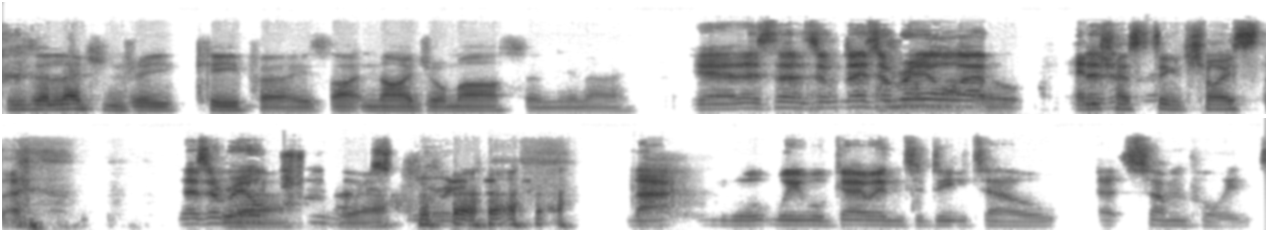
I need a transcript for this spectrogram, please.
He's a legendary keeper. He's like Nigel Martyn, you know. Yeah, there's there's a, there's a real that um, ilk. Interesting choice there. there's a real Yeah, yeah. story that we will, we will go into detail at some point.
